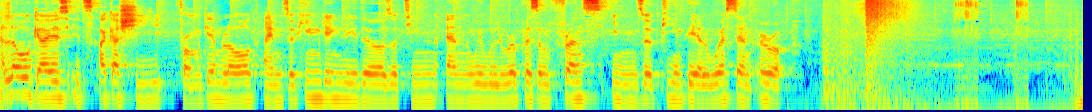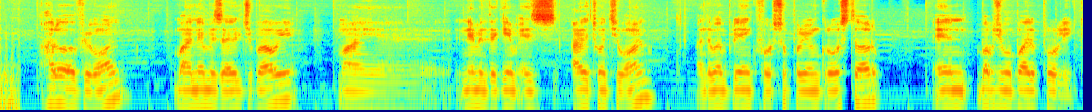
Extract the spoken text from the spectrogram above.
Hello guys, it's Akashi from Gamelord. I'm the in-game leader of the team and we will represent France in the PMPL Western Europe. Hello everyone, my name is Ali Jibawi. My uh, name in the game is Ali21 and I'm playing for Super Young Roster in PUBG Mobile Pro League.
